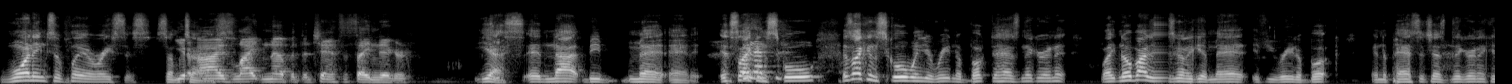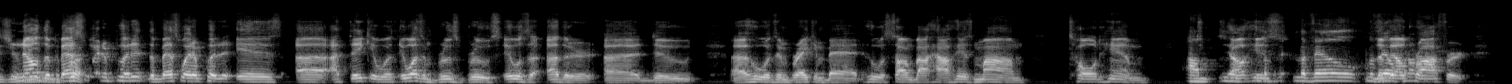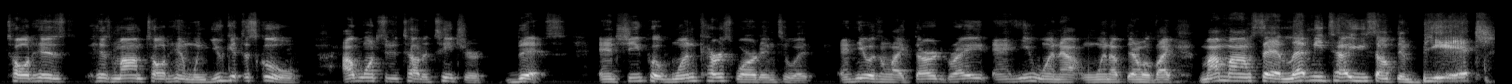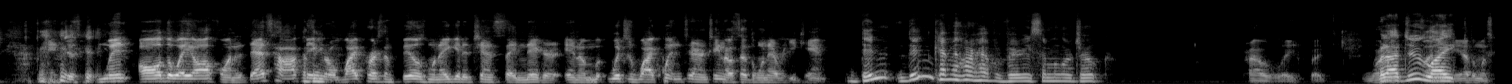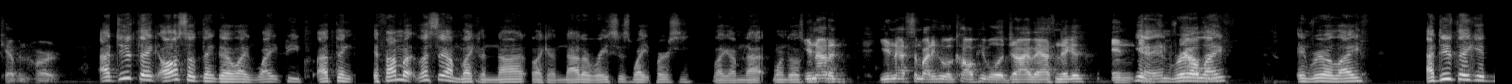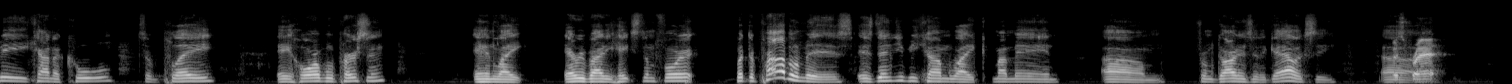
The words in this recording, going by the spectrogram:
wanting to play a racist sometimes. Your eyes lighten up at the chance to say nigger. yes, and not be mad at it. It's like in school. It's like in school when you're reading a book that has nigger in it. Like nobody's gonna get mad if you read a book and the passage has nigger in it because you're No, reading the best book. way to put it, the best way to put it is, uh, I think it was, it wasn't Bruce Bruce, it was the other uh, dude uh, who was in Breaking Bad, who was talking about how his mom told him, Um, Tell Le- his- Le- Lavell, Lavell Crawford told his his mom told him, when you get to school, I want you to tell the teacher this, and she put one curse word into it. And he was in like third grade, and he went out and went up there and was like, "My mom said, let me tell you something, bitch." And just went all the way off on it. That's how I figure a white person feels when they get a chance to say nigger in a, which is why Quentin Tarantino says it whenever he can, Didn't didn't Kevin Hart have a very similar joke? probably. But But I do funny, like- the other one's Kevin Hart. I do think also think that like white people. I think if I'm a let's say I'm like a not like a not a racist white person, like I'm not one of those. You're not a you're not somebody who would call people a jive ass nigga. In yeah in real life. In real life, I do think it'd be kind of cool to play a horrible person, and like everybody hates them for it. But the problem is, is then you become like my man um from Guardians of the Galaxy. Chris uh, Pratt.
